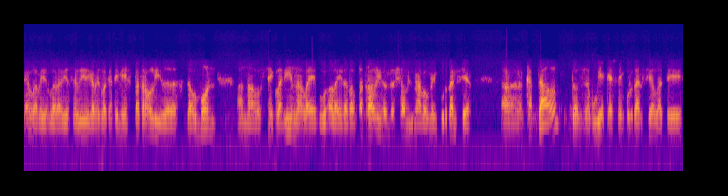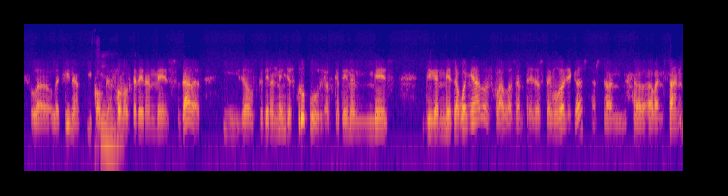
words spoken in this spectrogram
eh, l'Aràbia Saudí, diguem, és la que té més petroli de, del món en el segle XX, a l'era del petroli, doncs això li donava una importància eh, capdalt, doncs avui aquesta importància la té la, la Xina. I com sí. que són els que tenen més dades i els que tenen menys escrúpols i els que tenen més, diguem, més a guanyar, doncs clar, les empreses tecnològiques estan eh, avançant,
